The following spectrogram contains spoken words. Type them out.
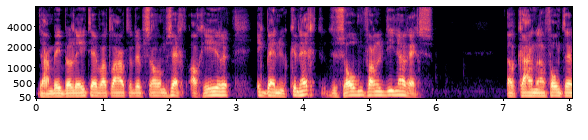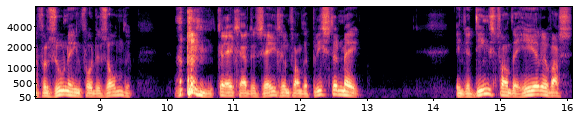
Daarmee beleed hij wat later de psalm zegt, ach Heere, ik ben uw knecht, de zoon van uw dienares. Elkana vond er verzoening voor de zonde, kreeg er de zegen van de priester mee. In de dienst van de Heere was,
